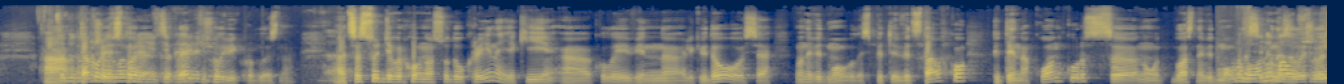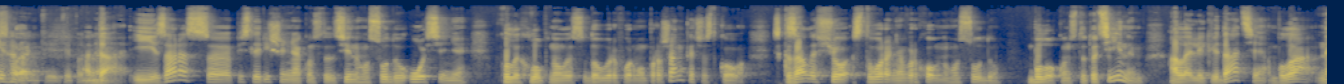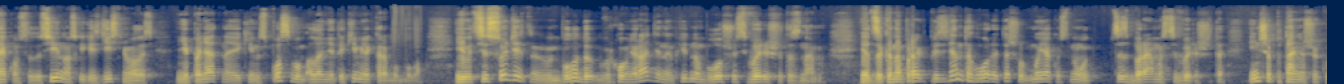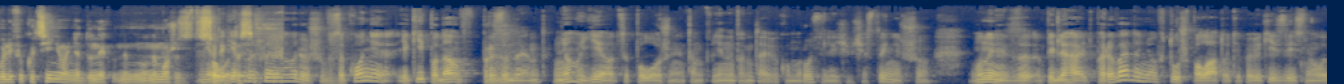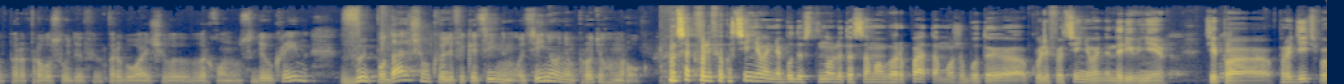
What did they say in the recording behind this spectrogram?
А, Це там же історія це типу, 9 чоловік приблизно. А це судді Верховного суду України, які, коли він е, ліквідовувався, вони відмовились піти в відставку, піти на конкурс. е, Ну от, власне, Ну, відмовилися. бо вони і мали свої залишились в складі. гарантії. Типу, А, да. да. І зараз, е, після рішення Конституційного суду осені, коли хлопнули судову реформу Порошенка частково, сказали, що створення Верховного суду було конституційним, але ліквідація була неконституційною, оскільки здійснювалась непонятно яким способом, але не таким, як треба було. І оці судді е, було до Верховній Раді необхідно було щось вирішити з ними. І от законопроект президента говорить те, що ми якось ну це збираємося вирішити. Інше питання, що кваліфікаційнювання до них не, ну, не може Ні, так я про що я говорю, що в законі, який подав президент, в нього є оце положення, там я не пам'ятаю в якому розділі чи в частині, що вони підлягають переведенню в ту ж палату, типу, в якій здійснювали пер- правосуддя, перебуваючи в Верховному суді України, з подальшим кваліфікаційним оцінюванням протягом року. Ну, це кваліфікаційнювання буде встановлювати саме ВРП, там може бути кваліфікаційнювання на рівні, типа, прийдіть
